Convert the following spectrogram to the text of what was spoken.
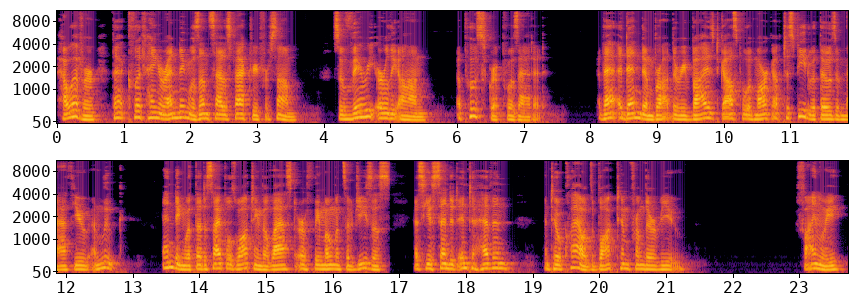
However, that cliffhanger ending was unsatisfactory for some, so very early on, a postscript was added. That addendum brought the revised Gospel of Mark up to speed with those of Matthew and Luke, ending with the disciples watching the last earthly moments of Jesus as he ascended into heaven until clouds blocked him from their view. Finally,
